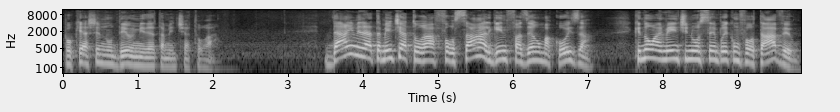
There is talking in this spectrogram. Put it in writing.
porque Hashem não deu imediatamente a Torá. Dar imediatamente a Torá, forçar alguém a fazer uma coisa que normalmente não é sempre confortável.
